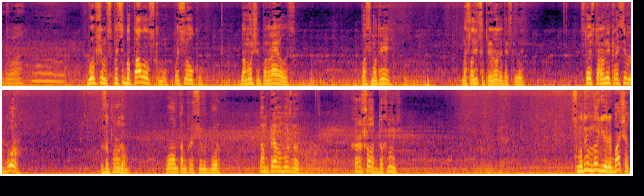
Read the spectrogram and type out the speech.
Два. В общем, спасибо Павловскому поселку. Нам очень понравилось посмотреть, насладиться природой, так сказать. С той стороны красивый бор за прудом. Вон там красивый бор. Там прямо можно хорошо отдохнуть. Смотрю, многие рыбачат,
